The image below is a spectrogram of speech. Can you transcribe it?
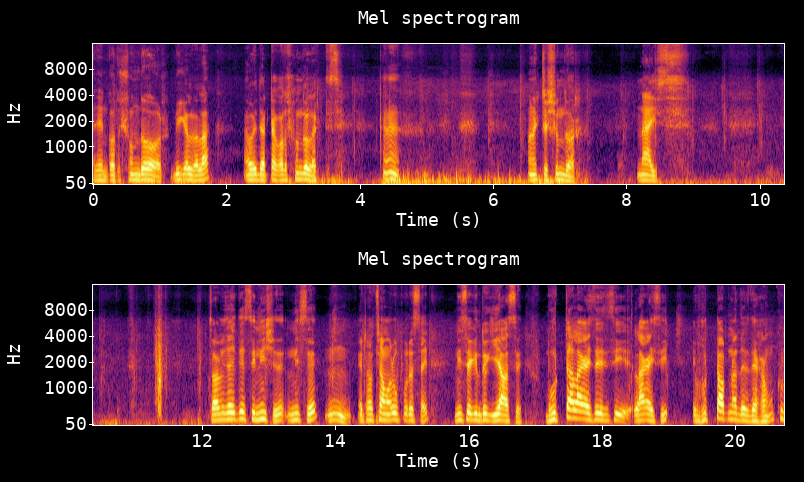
দেখেন কত সুন্দর বিকেলবেলা। ওয়েদারটা কত সুন্দর লাগতেছে। হ্যাঁ? অনেকটা সুন্দর। নাইস তো আমি যাইতেছি নিচে নিচে। হুম, এটা হচ্ছে আমার উপরের সাইড নিচে কিন্তু ইয়ে আছে। ভুট্টা লাগাইছি লাগাইছি। এই ভুট্টা আপনাদের দেখাম খুব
